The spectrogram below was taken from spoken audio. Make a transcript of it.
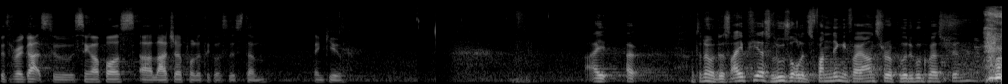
with regards to Singapore's larger political system? Thank you. I, I, I, don't know, does IPS lose all its funding if I answer a political question?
